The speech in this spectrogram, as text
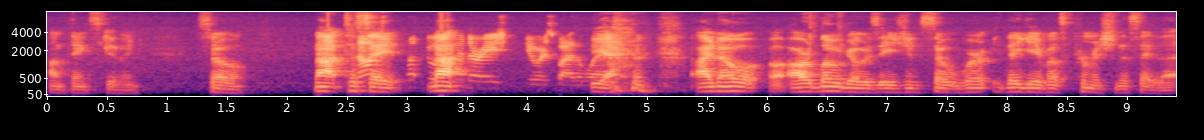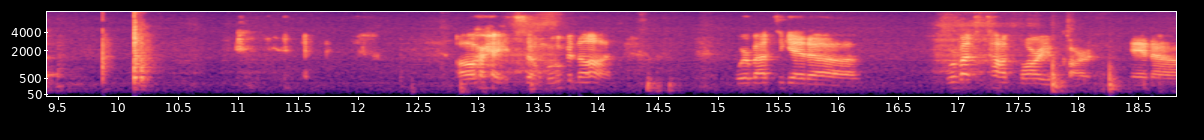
on Thanksgiving. So, not to not, say not to not our Asian viewers, by the way. yeah, I know our logo is Asian, so we're they gave us permission to say that. All right. So moving on, we're about to get uh, we're about to talk Mario Kart, and uh,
